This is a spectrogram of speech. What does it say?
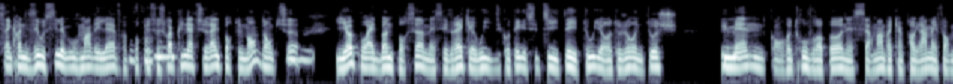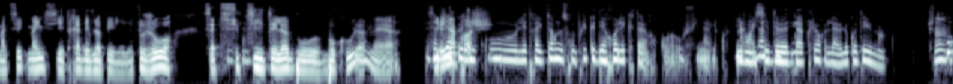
synchroniser aussi le mouvement des lèvres pour que ce soit plus naturel pour tout le monde. Donc, ça, Mhm. l'IA pourrait être bonne pour ça, mais c'est vrai que oui, du côté des subtilités et tout, il y aura toujours une touche humaine qu'on ne retrouvera pas nécessairement avec un programme informatique, même s'il est très développé. là. Il y a toujours cette subtilité-là beau- beaucoup, là, mais euh, Ça Il veut y a une dire que approche. du coup, les traducteurs ne seront plus que des relecteurs, quoi, au final. quoi. Ils Bah, vont essayer de- d'inclure le, le côté humain. quoi. Je trouve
